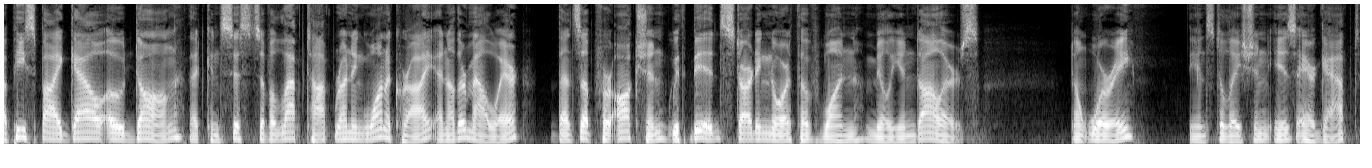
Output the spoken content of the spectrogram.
a piece by Guo O Dong that consists of a laptop running WannaCry and other malware that's up for auction with bids starting north of $1 million. Don't worry, the installation is air gapped.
